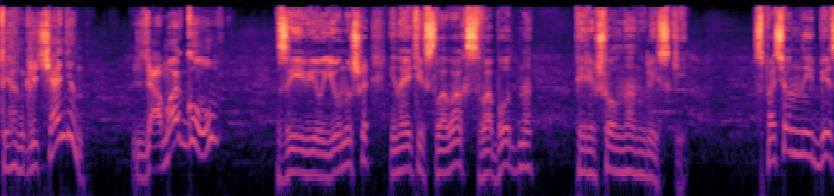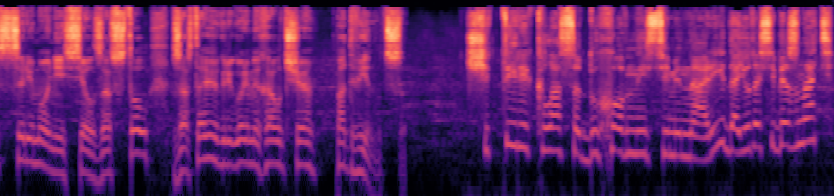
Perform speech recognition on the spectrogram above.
ты англичанин? Я могу!» Заявил юноша и на этих словах свободно перешел на английский. Спасенный без церемоний сел за стол, заставив Григория Михайловича подвинуться. Четыре класса духовной семинарии дают о себе знать.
